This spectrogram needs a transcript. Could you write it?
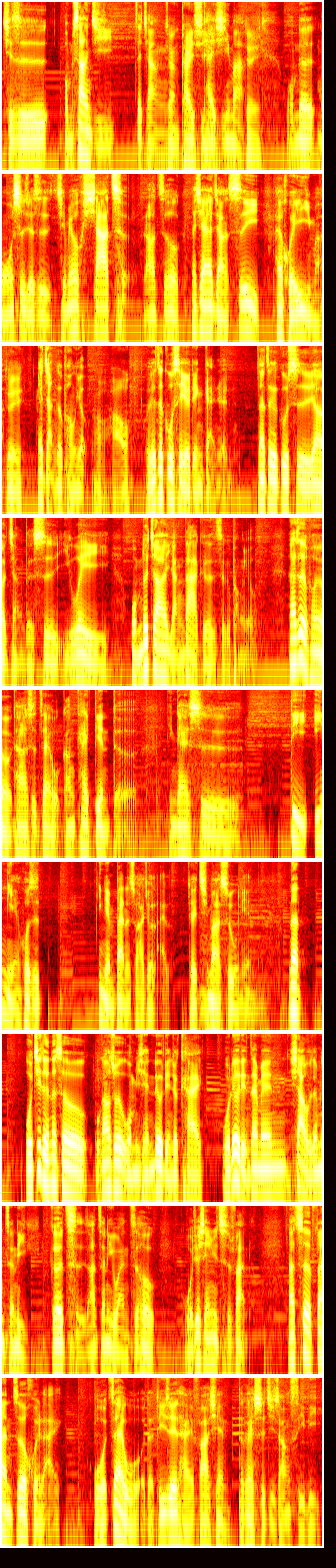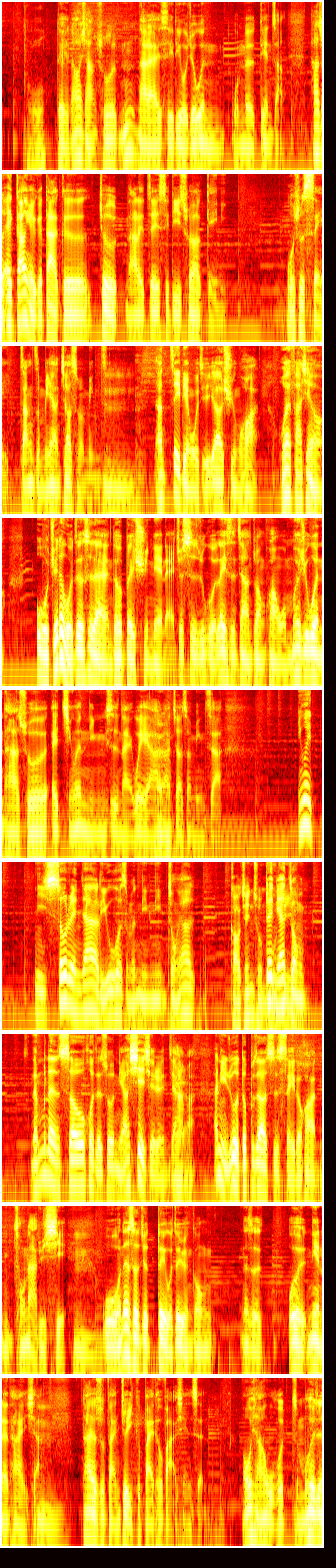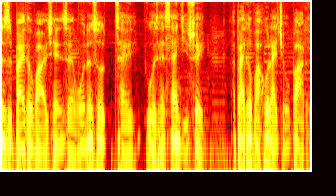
其实我们上一集在讲讲开心开心嘛，对，我们的模式就是前面瞎扯，然后之后那现在要讲失忆还有回忆嘛，对，要讲个朋友，哦好，我觉得这故事也有点感人。那这个故事要讲的是一位我们都叫他杨大哥的这个朋友。那这个朋友他是在我刚开店的，应该是第一年或者一年半的时候他就来了，对，起码十五年。那我记得那时候我刚刚说我们以前六点就开，我六点在那边下午在那边整理歌词，然后整理完之后我就先去吃饭了。那吃了饭之后回来，我在我的 DJ 台发现大概十几张 CD，哦，对，然后想说，嗯，哪来的 CD？我就问我们的店长，他说，哎、刚刚有一个大哥就拿了这些 CD 说要给你。我说谁？长怎么样？叫什么名字？嗯，那这一点我其实要训话。我会发现哦，我觉得我这个世代人都被训练哎，就是如果类似这样的状况，我们会去问他说，哎，请问您是哪位啊？嗯然后叫什么名字啊？因为你收人家的礼物或什么，你你总要搞清楚对你要总能不能收，或者说你要谢谢人家嘛。啊，你如果都不知道是谁的话，你从哪去谢？嗯我那时候就对我这员工，那时候我有念了他一下，嗯他就说反正就一个白头发的先生。我想我怎么会认识白头发的先生？我那时候才我才三十几岁，啊，白头发会来酒吧的，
